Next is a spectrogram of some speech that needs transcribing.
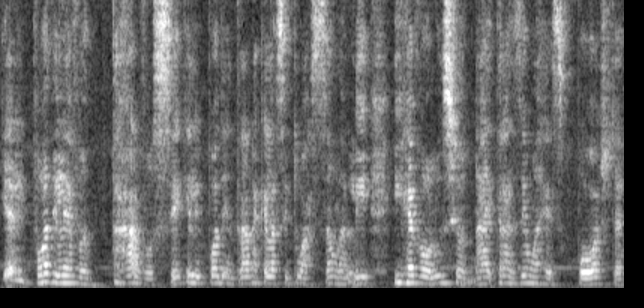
que Ele pode levantar você, que Ele pode entrar naquela situação ali e revolucionar e trazer uma resposta,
